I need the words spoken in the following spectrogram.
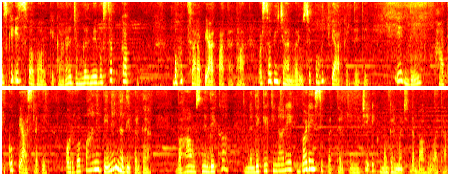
उसके इस स्वभाव के कारण जंगल में वो सबका बहुत सारा प्यार पाता था और सभी जानवर उसे बहुत प्यार करते थे। एक दिन हाथी को प्यास लगी। और वह पानी पीने नदी पर गया। वहाँ उसने देखा कि नदी के किनारे एक बड़े से पत्थर के नीचे एक मगरमच्छ दबा हुआ था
